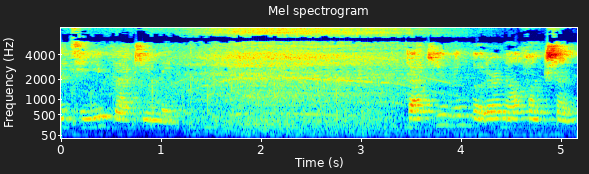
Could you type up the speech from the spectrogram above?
Continue vacuuming. Vacuuming motor malfunction.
